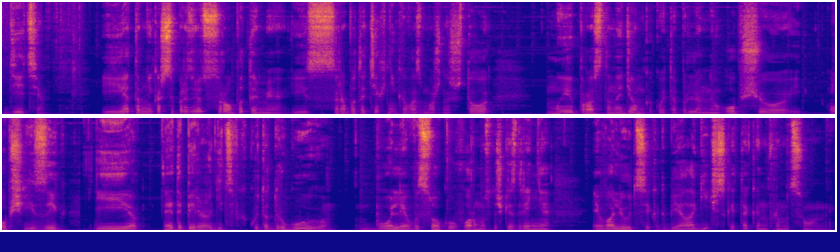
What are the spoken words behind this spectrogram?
дети. И это, мне кажется, произойдет с роботами и с робототехникой, возможно, что мы просто найдем какой-то определенный общую, общий язык, и это переродится в какую-то другую, более высокую форму с точки зрения эволюции, как биологической, так и информационной.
